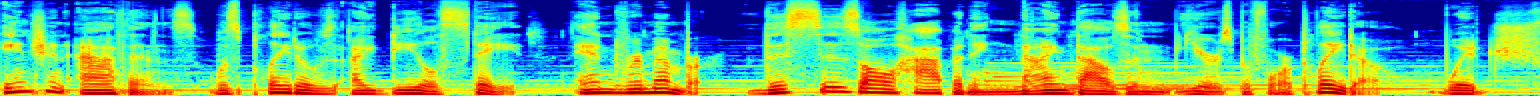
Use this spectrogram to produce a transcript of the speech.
ancient Athens was Plato's ideal state. And remember, this is all happening 9,000 years before Plato, which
